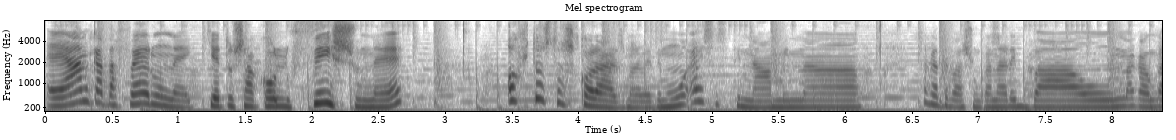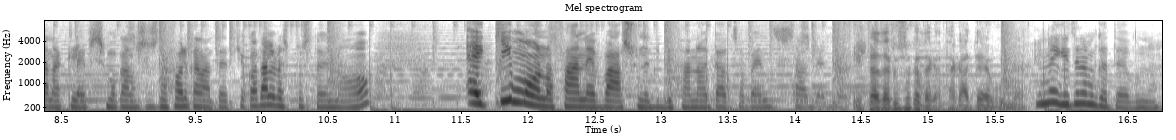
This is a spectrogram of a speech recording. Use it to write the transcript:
Εάν καταφέρουν και τους ακολουθήσουν, όχι τόσο στο σκοράρισμα, ρε παιδί μου, έστω στην άμυνα, να κατεβάσουν κανένα rebound, να κάνουν κανένα κλέψιμο, κανένα σωστό φόλ, κανένα τέτοιο. Κατάλαβες πώς το εννοώ. Εκεί μόνο θα ανεβάσουν την πιθανότητά τους απέναντι στου Thunderdogs. Οι Thunderdogs θα, κατα- θα κατέβουν. Ναι, γιατί να μην κατέβουνε;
